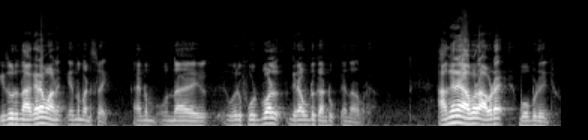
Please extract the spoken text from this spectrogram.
ഇതൊരു നഗരമാണ് എന്ന് മനസ്സിലായി. ഒരു ഫുട്ബോൾ ഗ്രൗണ്ട് കണ്ടു എന്നാണ് പറയുന്നത്. അങ്ങനെ അവർ അവിടെ ബോംബിടുകയും ചെയ്തു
